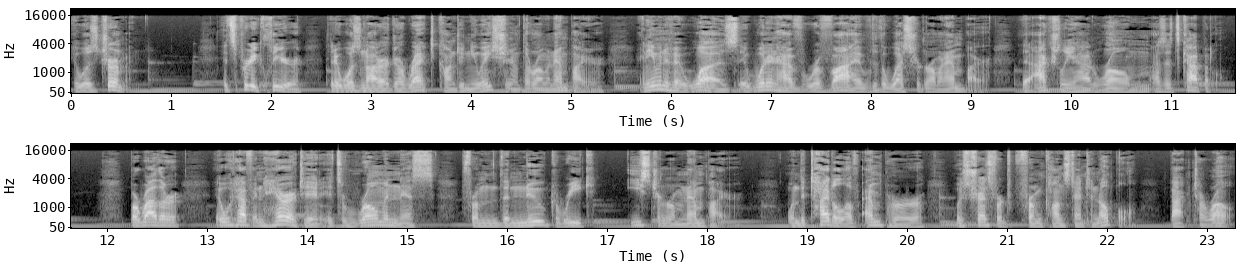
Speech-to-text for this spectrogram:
it was German. It's pretty clear that it was not a direct continuation of the Roman Empire, and even if it was, it wouldn't have revived the Western Roman Empire that actually had Rome as its capital, but rather it would have inherited its Romanness from the new Greek Eastern Roman Empire, when the title of emperor was transferred from Constantinople back to Rome.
